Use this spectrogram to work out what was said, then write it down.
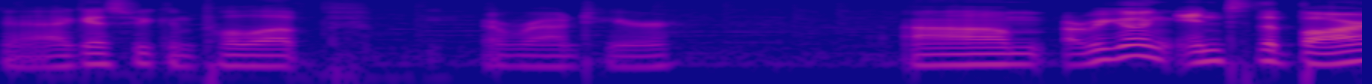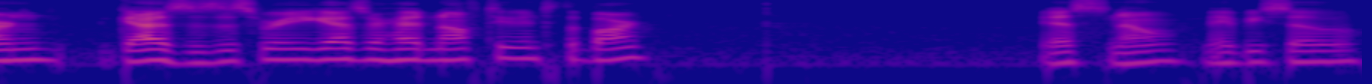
Okay, I guess we can pull up around here. Um, are we going into the barn? Guys, is this where you guys are heading off to, into the barn? Yes, no, maybe so?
